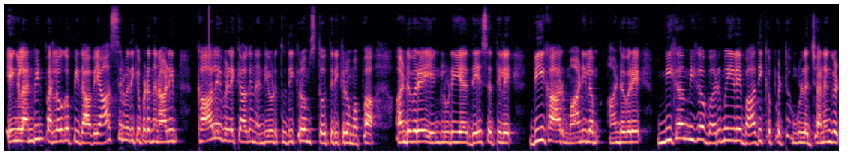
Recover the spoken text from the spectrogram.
எங்கள் அன்பின் பரலோக பிதாவை ஆசிர்வதிக்கப்பட்ட நாளின் காலை விளைக்காக நன்றியோடு துதிக்கிறோம் ஸ்தோத்திரிக்கிறோம் அப்பா. ஆண்டவரே எங்களுடைய தேசத்திலே பீகார் மாநிலம் ஆண்டவரே மிக மிக வறுமையிலே பாதிக்கப்பட்டு அங்குள்ள ஜனங்கள்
